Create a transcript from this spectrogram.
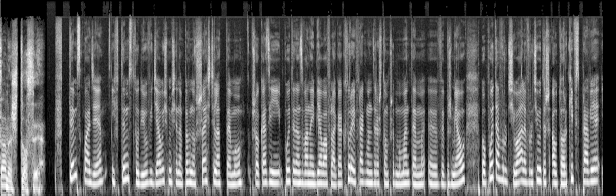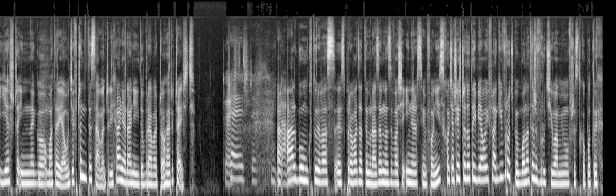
Same sztosy. W tym składzie i w tym studiu widziałyśmy się na pewno 6 lat temu przy okazji płyty nazwanej Biała Flaga, której fragment zresztą przed momentem y, wybrzmiał, bo płyta wróciła, ale wróciły też autorki w sprawie jeszcze innego materiału. Dziewczyny te same, czyli Hania Ranie i Dobrawa Czocher. Cześć. Cześć. Cześć, cześć. A album, który was y, sprowadza tym razem, nazywa się Inner Symphonies, chociaż jeszcze do tej białej flagi wróćmy, bo ona też wróciła mimo wszystko po tych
